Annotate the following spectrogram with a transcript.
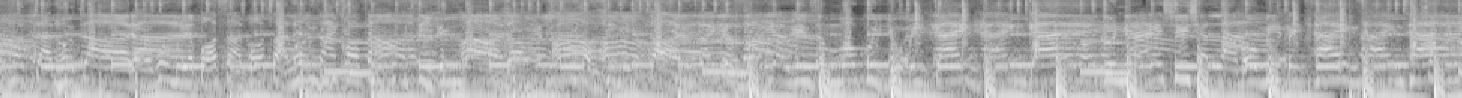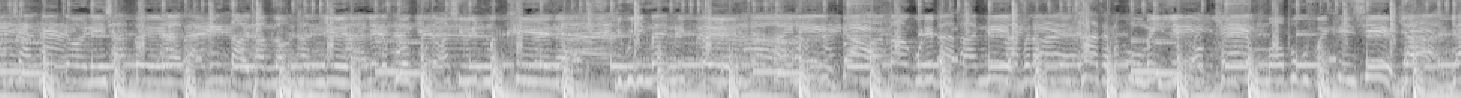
กฮอจัดฮอจัดอะพวกมึงอะบอสสาดบอส มีดไปแทงแทงแทงช่างมีโจนี่ชักปืนอะแทงนี่ต่อยทำลงทั้งยืนอะเล่นกับพวกกูต้องเอาชีวิตมาคืนอะเดี๋ยวกูยิงแม่งด้วยปืนเจะใช้นี่เป้าเป้ากูได้แบบปานนี่เวลามีค่าแต่พวกกูไม่รีบโอเคสมโมพวกกูฟื้นคืนชีพย่าย่าย่า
